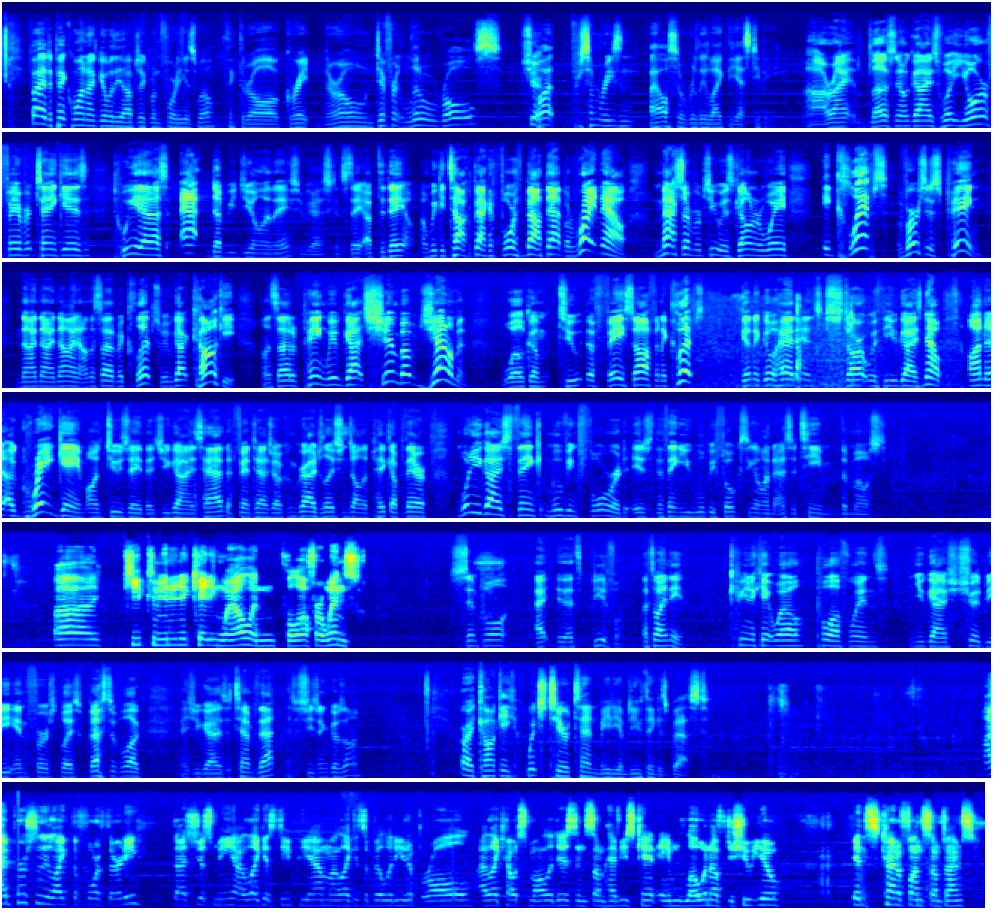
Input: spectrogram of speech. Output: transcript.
If I had to pick one, I'd go with the Object 140 as well. I think they're all great in their own different little roles. Sure. But for some reason, I also really like the STB. All right, let us know, guys, what your favorite tank is. Tweet at us at WGLNA so you guys can stay up to date and we can talk back and forth about that. But right now, match number two is going away. Eclipse versus Ping. 999 on the side of Eclipse. We've got Conky. On the side of Ping, we've got Shimbo. Gentlemen, welcome to the Face Off. And Eclipse, going to go ahead and start with you guys. Now, on a, a, great game on Tuesday that you guys had, a fantastic. Congratulations on the pickup there. What do you guys think moving forward is the thing you will be focusing on as a team the most? Uh, keep communicating well and pull off our wins. Simple. I, that's beautiful. That's all I need. Communicate well, pull off wins, and you guys should be in first place. Best of luck as you guys attempt that as the season goes on. All right, Conky, which tier 10 medium do you think is best? I personally like the 430. That's just me. I like its DPM. I like its ability to brawl. I like how small it is, and some heavies can't aim low enough to shoot you. It's kind of fun sometimes.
